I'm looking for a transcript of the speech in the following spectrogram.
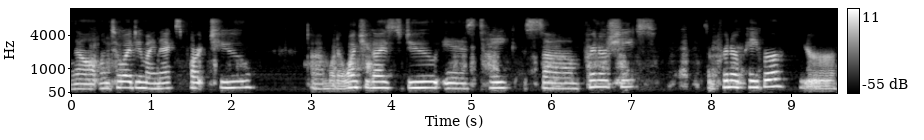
Now, until I do my next part two, um, what I want you guys to do is take some printer sheets, some printer paper. Your,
